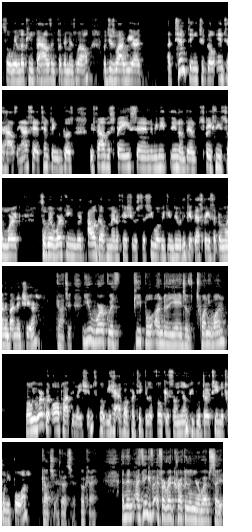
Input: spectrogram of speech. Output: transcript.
So we're looking for housing for them as well, which is why we are attempting to go into housing. I say attempting because we found the space and we need, you know, the space needs some work. So we're working with our government officials to see what we can do to get that space up and running by next year. Gotcha. You work with people under the age of 21? Well, we work with all populations, but we have a particular focus on young people 13 to 24. Gotcha. Gotcha. Okay. And then I think if, if I read correctly on your website,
